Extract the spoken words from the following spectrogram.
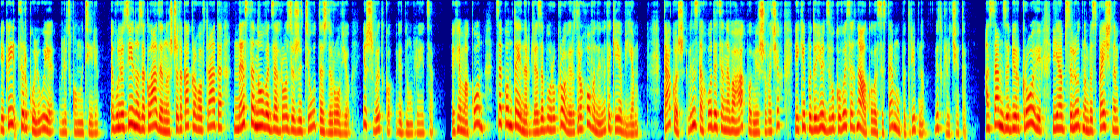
який циркулює в людському тілі. Еволюційно закладено, що така крововтрата не становить загрози життю та здоров'ю і швидко відновлюється. Гемакон це контейнер для забору крові, розрахований на такий об'єм. Також він знаходиться на вагах помішувачах, які подають звуковий сигнал, коли систему потрібно відключити. А сам забір крові є абсолютно безпечним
